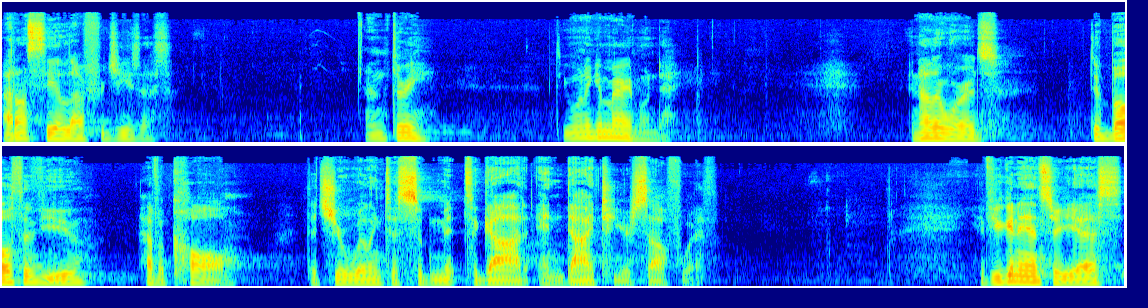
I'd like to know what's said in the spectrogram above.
I don't see a love for Jesus. And three, do you want to get married one day? In other words, do both of you have a call that you're willing to submit to God and die to yourself with? If you can answer yes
